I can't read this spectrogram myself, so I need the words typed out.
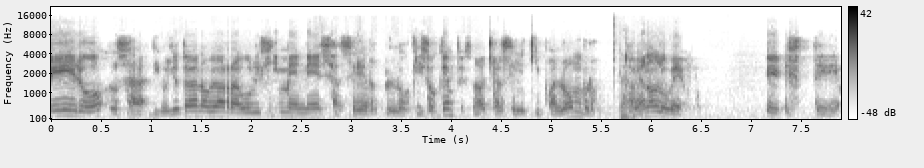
pero, o sea, digo, yo todavía no veo a Raúl Jiménez hacer lo que hizo Kempes, ¿no? Echarse el equipo al hombro. Todavía no lo veo. Este,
